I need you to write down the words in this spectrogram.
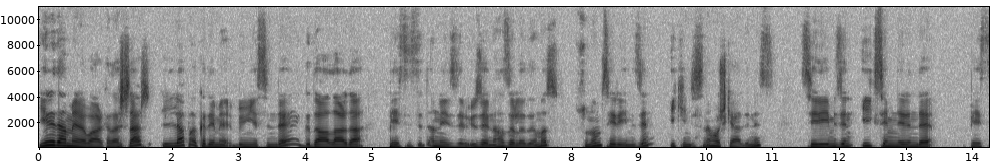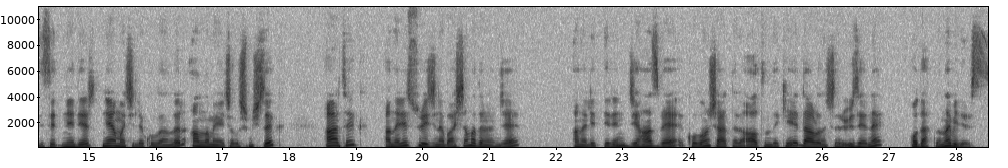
Yeniden merhaba arkadaşlar. Lab Akademi bünyesinde gıdalarda pestisit analizleri üzerine hazırladığımız sunum serimizin ikincisine hoş geldiniz. Serimizin ilk seminerinde pestisit nedir, ne amaç ile kullanılır anlamaya çalışmıştık. Artık analiz sürecine başlamadan önce analitlerin cihaz ve kolon şartları altındaki davranışları üzerine odaklanabiliriz.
